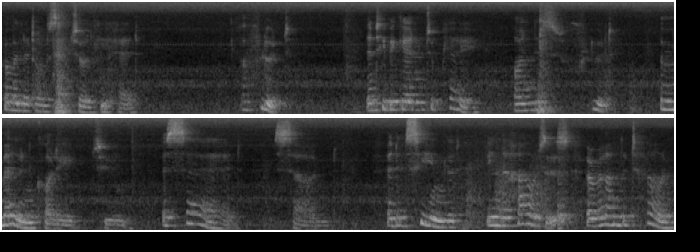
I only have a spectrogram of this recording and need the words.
from a little satchel he had a flute and he began to play on this flute a melancholy tune, a sad. And it seemed that in the houses around the town,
